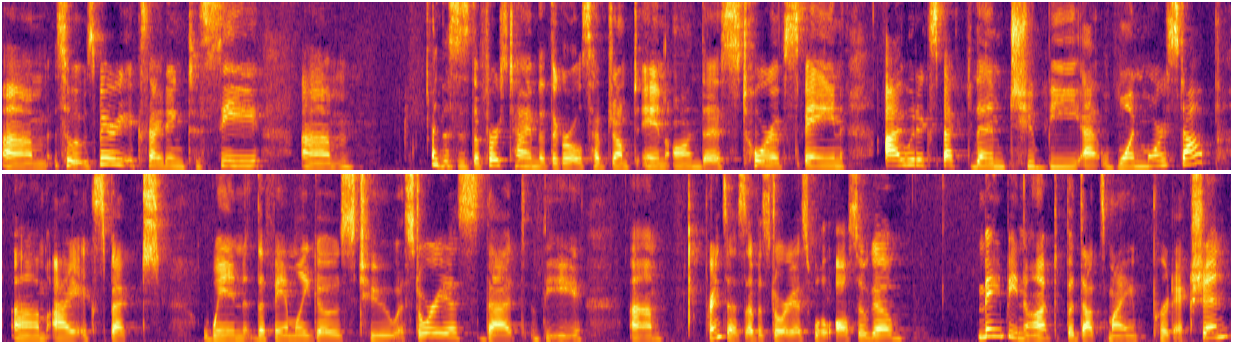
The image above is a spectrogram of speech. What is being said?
Um, so it was very exciting to see. Um, and this is the first time that the girls have jumped in on this tour of Spain. I would expect them to be at one more stop. Um, I expect when the family goes to Asturias that the um, princess of Asturias will also go. Maybe not, but that's my prediction.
